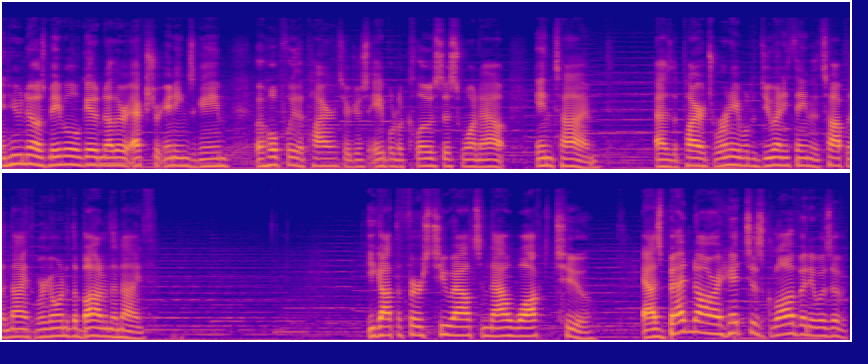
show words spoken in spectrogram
And who knows, maybe we'll get another extra innings game, but hopefully the Pirates are just able to close this one out in time. As the Pirates weren't able to do anything in the top of the ninth, we're going to the bottom of the ninth. He got the first two outs and now walked two. As Bednar hits his glove, and it was a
